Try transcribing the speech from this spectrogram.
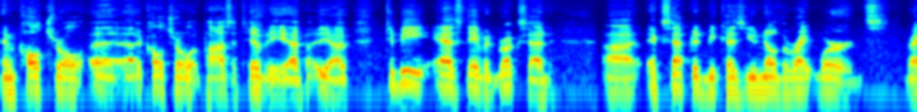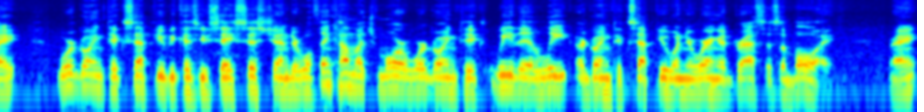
and cultural uh, uh cultural positivity. Uh, you know, to be, as David Brooks said, uh, accepted because you know the right words, right? We're going to accept you because you say cisgender. Well, think how much more we're going to, we the elite are going to accept you when you're wearing a dress as a boy, right?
